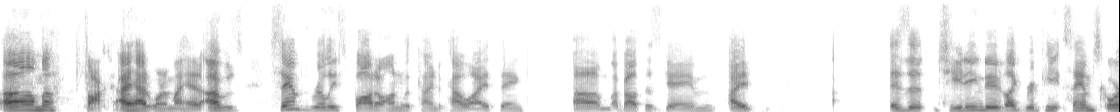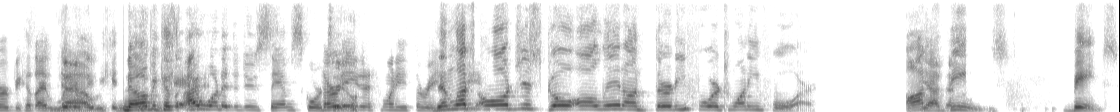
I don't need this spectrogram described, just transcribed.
Um, fuck, I had one in my head. I was Sam's really spot on with kind of how I think um about this game. I is it cheating to like repeat Sam's score because I No, literally we can, no, we can because I wanted to do Sam's score thirty too. to twenty three. Then let's all just go all in on 34-24. On Yeah, beans. Beans.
